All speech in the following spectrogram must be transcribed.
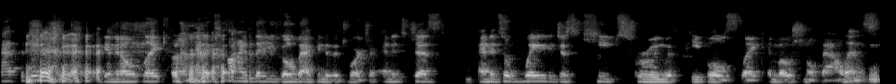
at the beach, you know, like and it's fine that you go back into the torture, and it's just and it's a way to just keep screwing with people's like emotional balance mm.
